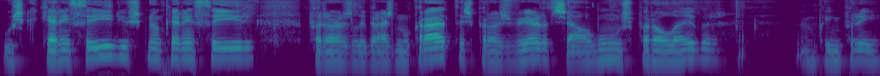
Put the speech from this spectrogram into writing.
os que querem sair e os que não querem sair, para os liberais-democratas, para os verdes, alguns para o Labour, é um bocadinho por aí.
